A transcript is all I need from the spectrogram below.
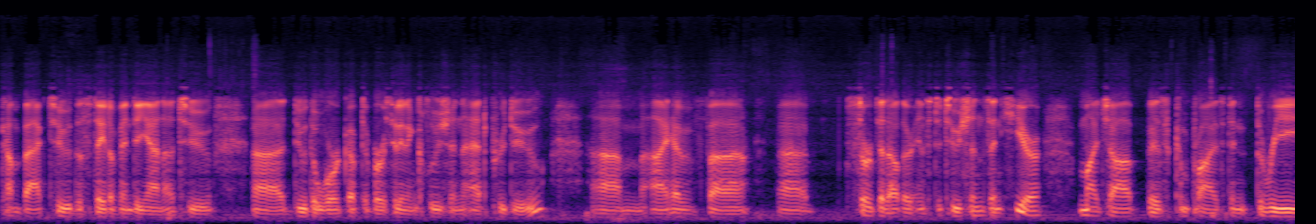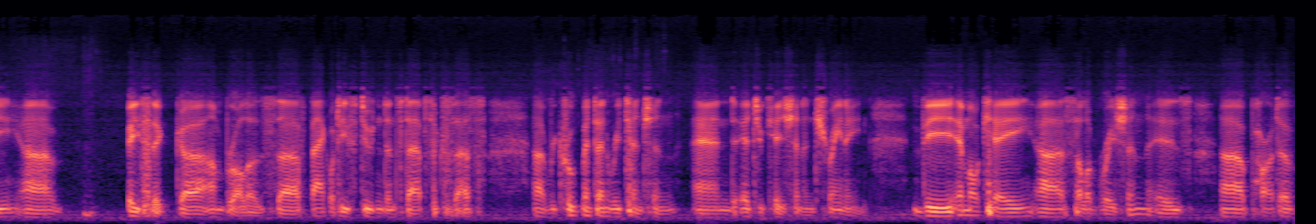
come back to the state of Indiana to uh, do the work of diversity and inclusion at Purdue. Um, I have uh, uh, served at other institutions, and here my job is comprised in three uh, basic umbrellas faculty, student, and staff success, recruitment and retention, and education and training. The MLK uh, celebration is uh, part of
